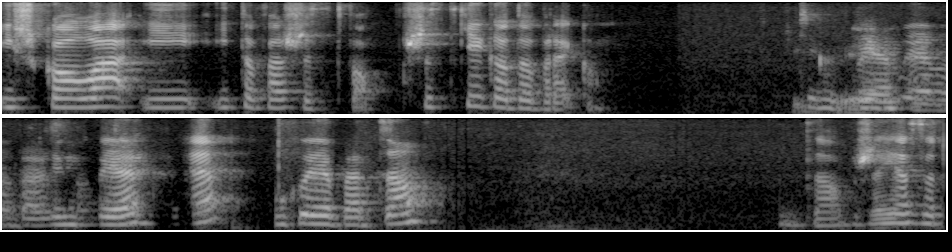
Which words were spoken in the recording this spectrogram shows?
i szkoła, i, i towarzystwo. Wszystkiego dobrego. Dziękuję. Dziękujemy bardzo. Dziękuję. Dziękuję bardzo. Dobrze, ja zaczynam.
